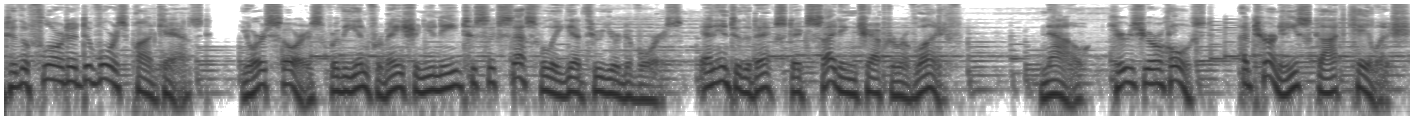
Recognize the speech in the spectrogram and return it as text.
to the Florida Divorce Podcast, your source for the information you need to successfully get through your divorce and into the next exciting chapter of life. Now, here's your host, attorney Scott Kalish.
